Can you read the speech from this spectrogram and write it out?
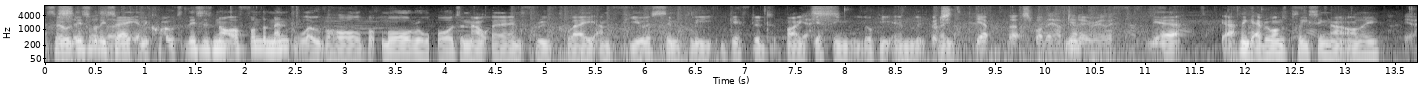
So this is what they say in the quote: "This is not a fundamental overhaul, but more rewards are now earned through play, and fewer simply gifted by Yes. getting lucky in loot crates." yep, that's what they have to Yeah. do, really. Yeah, yeah. I think everyone's policing that, aren't they? Yeah.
